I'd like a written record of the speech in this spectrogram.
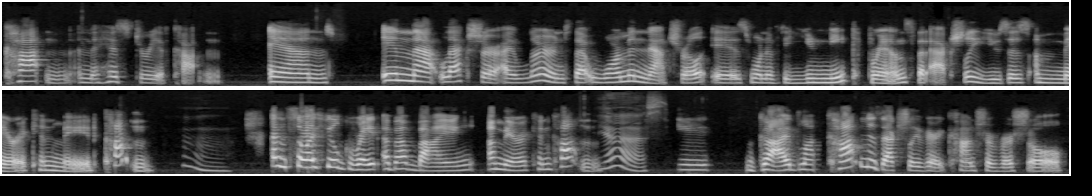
cotton and the history of cotton. And in that lecture, I learned that Warm and Natural is one of the unique brands that actually uses American made cotton. Hmm. And so I feel great about buying American cotton. Yes. The guideline cotton is actually a very controversial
